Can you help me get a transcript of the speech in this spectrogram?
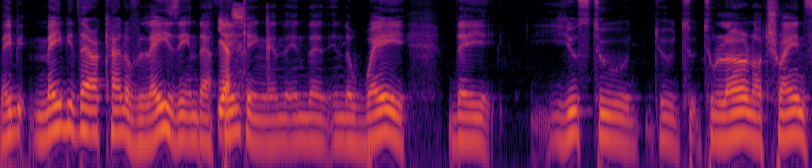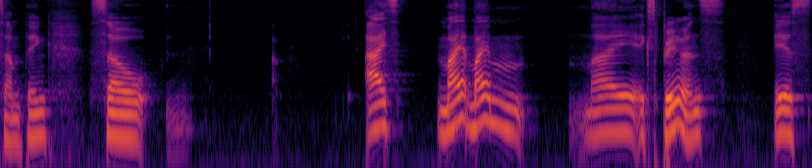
maybe maybe they're kind of lazy in their yes. thinking and in the in the way they used to, to to to learn or train something so i my my my experience is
